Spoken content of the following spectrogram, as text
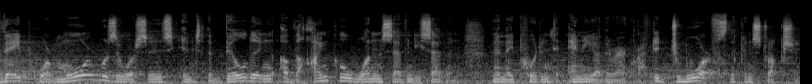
They pour more resources into the building of the Heinkel 177 than they put into any other aircraft. It dwarfs the construction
